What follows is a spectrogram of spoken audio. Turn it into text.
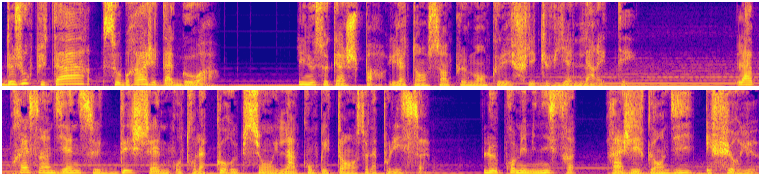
Deux jours plus tard, Sobrage est à Goa, il ne se cache pas, il attend simplement que les flics viennent l'arrêter. La presse indienne se déchaîne contre la corruption et l'incompétence de la police. Le Premier ministre, Rajiv Gandhi, est furieux.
